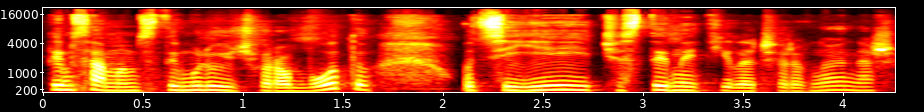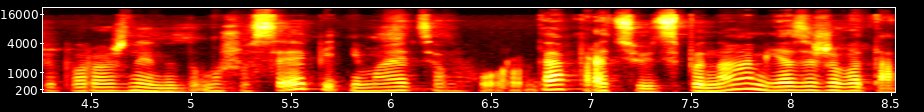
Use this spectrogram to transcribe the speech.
Тим самим стимулюючи роботу оцієї частини тіла черевної нашої порожнини, тому що все піднімається вгору. Да? Працюють спина, м'язи живота.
